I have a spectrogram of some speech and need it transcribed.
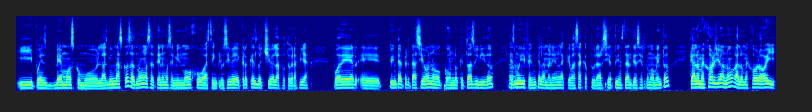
y pues vemos como las mismas cosas, ¿no? O sea, tenemos el mismo ojo, hasta inclusive creo que es lo chido de la fotografía, poder, eh, tu interpretación o con lo que tú has vivido es muy diferente la manera en la que vas a capturar cierto instante o cierto momento, que a lo mejor yo, ¿no? A lo mejor hoy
